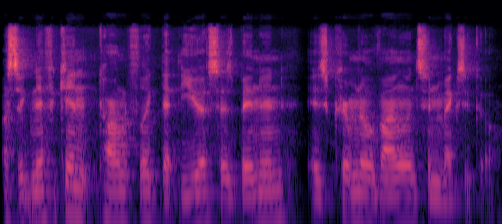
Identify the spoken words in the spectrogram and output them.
A significant conflict that the U.S. has been in is criminal violence in Mexico.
